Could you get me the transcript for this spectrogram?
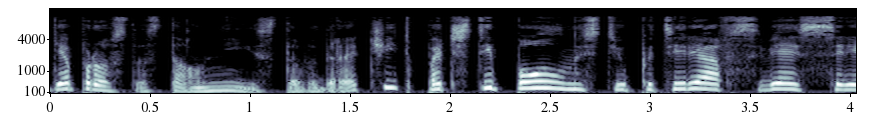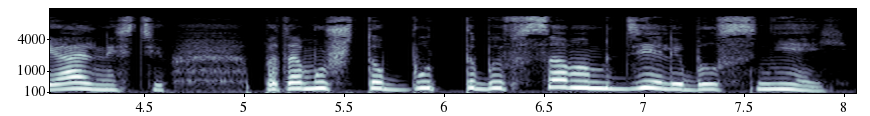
Я просто стал неистово дрочить, почти полностью потеряв связь с реальностью, потому что будто бы в самом деле был с ней,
